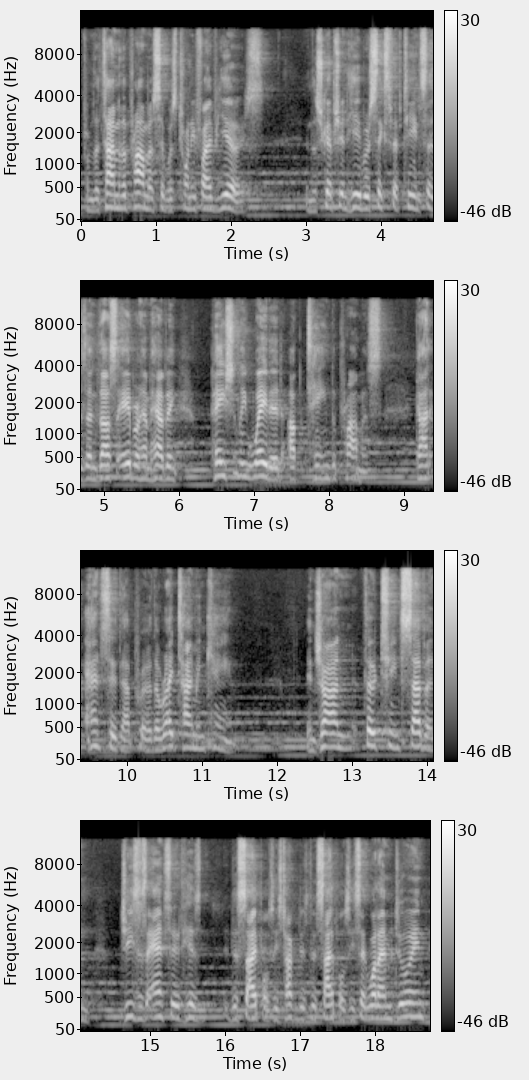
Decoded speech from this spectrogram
From the time of the promise, it was 25 years. And the scripture in Hebrews 6:15 says, "And thus Abraham, having patiently waited, obtained the promise." God answered that prayer. The right timing came. In John 13, 7, Jesus answered his disciples. He's talking to his disciples. He said, What I'm doing,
